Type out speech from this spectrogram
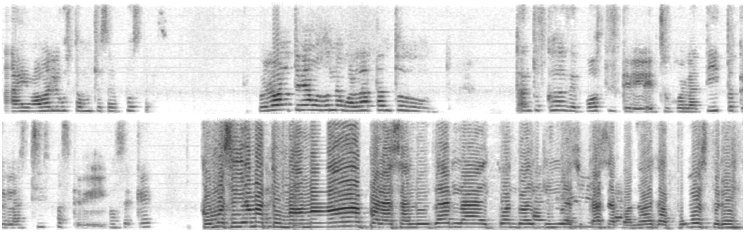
a mi mamá le gusta mucho hacer postres. Pero luego no teníamos dónde guardar tanto, tantas cosas de postres, que el chocolatito, que las chispas, que el no sé qué. ¿Cómo se llama tu mamá para saludarla y cuándo hay que ir a su casa cuando haga postre?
